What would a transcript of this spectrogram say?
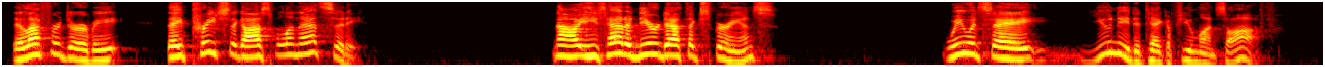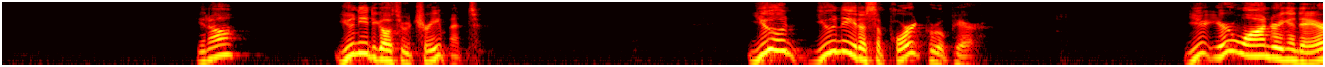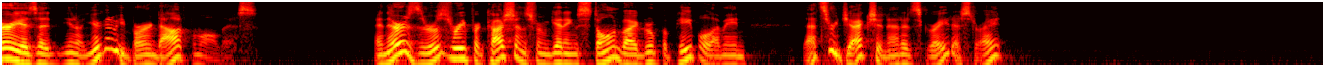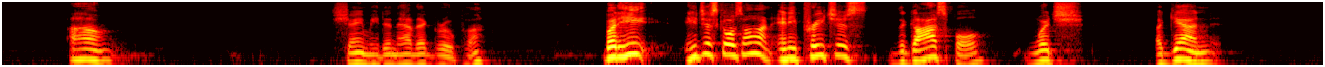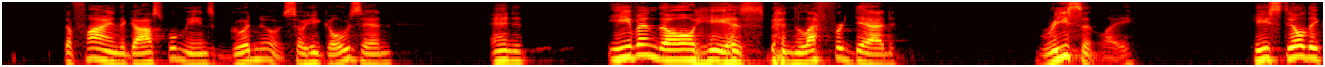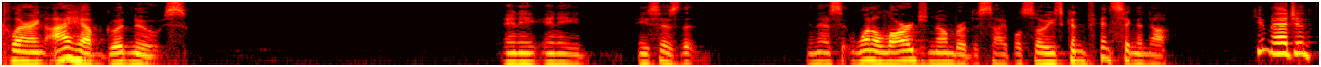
They left for Derbe. they preached the gospel in that city. Now, he's had a near death experience. We would say, you need to take a few months off. you know, you need to go through treatment. You, you need a support group here. You, you're wandering into areas that, you know, you're going to be burned out from all this. And there's, there's repercussions from getting stoned by a group of people. I mean, that's rejection at its greatest, right? Um, shame he didn't have that group, huh? But he, he just goes on and he preaches the gospel, which, again, define the gospel means good news. So he goes in, and even though he has been left for dead recently, he's still declaring, I have good news. And he, and he, he says that, and that's won a large number of disciples, so he's convincing enough. Can you imagine?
